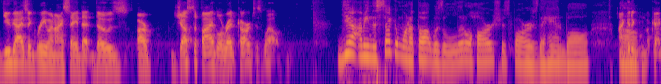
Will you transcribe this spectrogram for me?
Do you guys agree when I say that those are justifiable red cards as well? Yeah, I mean the second one I thought was a little harsh as far as the handball. I could Um, okay.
